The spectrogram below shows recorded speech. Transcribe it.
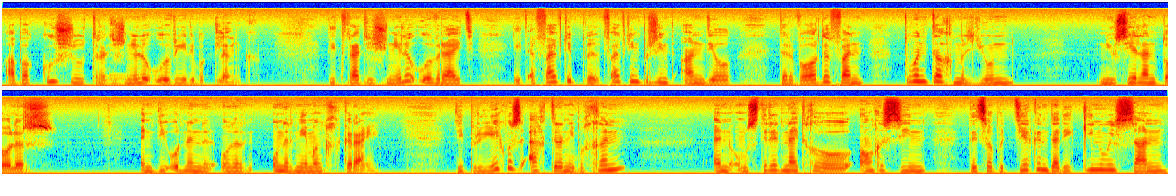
Abakushu traditionele overhede beklink. Die traditionele overheid het een 15% aandeel ter waarde van 20 miljoen Nieuw-Zeeland dollars in die onder, onder, onderneming gekry. Die project was echter in die begin in omstredenheid gehul, aangezien dit sal beteken dat die Kinoe-san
